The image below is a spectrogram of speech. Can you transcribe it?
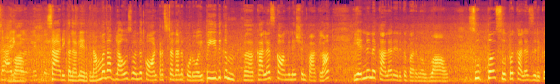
சாரி. கலர்லேயே சாரி கலர்ல இருக்கு. நம்ம தான் பிளவுஸ் வந்து கான்ட்ராஸ்டாக தானே போடுவோம். இப்போ இதுக்கு கலர்ஸ் காம்பினேஷன் பார்க்கலாம். என்னென்ன கலர் இருக்கு பாருங்க. வாவ் சூப்பர் சூப்பர் கலர்ஸ் இருக்கு.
